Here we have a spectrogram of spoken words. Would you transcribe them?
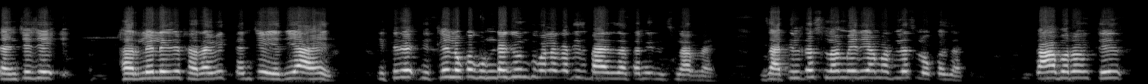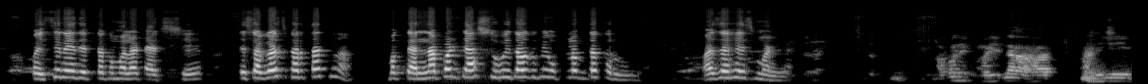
त्यांचे जे ठरलेले जे ठराविक त्यांचे एरिया आहेत तिथे तिथले लोक गुंड घेऊन तुम्हाला कधीच बाहेर जाताना दिसणार नाही. जातील तर स्लम एरिया मधलेच लोक जातील. का बरं? ते पैसे नाही देत का तुम्हाला टॅक्सचे ते सगळंच करतात ना. मग त्यांना पण त्या सुविधा तुम्ही उपलब्ध करून द्या. माझं हेच म्हणणं आहे. आपण एक महिला आहात आणि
